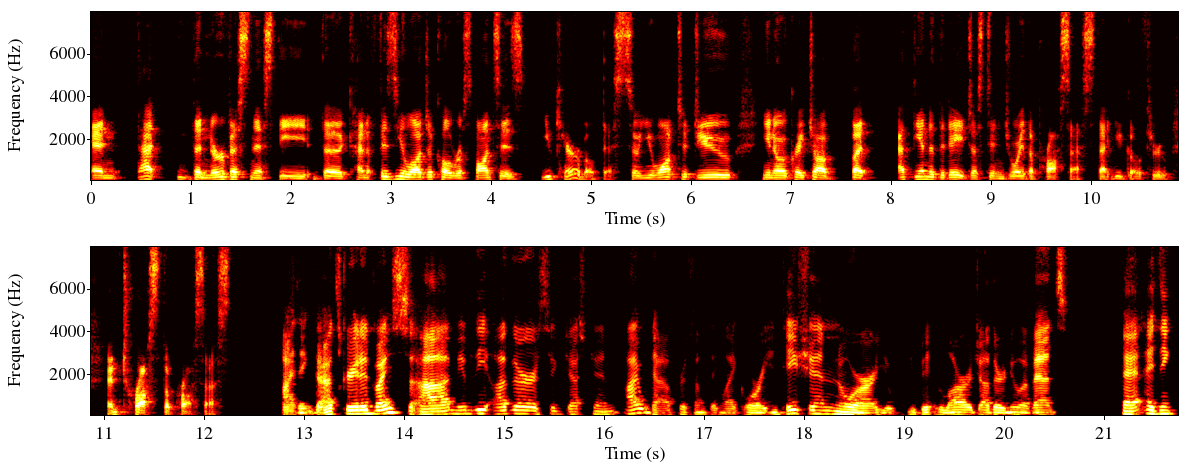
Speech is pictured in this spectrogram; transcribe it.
And that the nervousness the the kind of physiological responses you care about this. So you want to do you know a great job. But at the end of the day just enjoy the process that you go through and trust the process I think that's great advice. Uh, maybe the other suggestion I would have for something like orientation or you, you large other new events, I think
